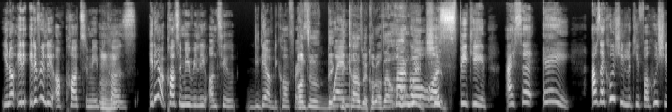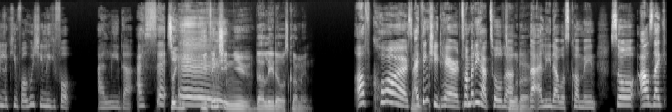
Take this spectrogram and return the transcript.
you know, it, it didn't really occur to me Mhm. because it didn't occur to me really until the day of the conference. until the, the when cars were coming. I was like, Margot oh wait, was shit. speaking. I said, hey. I was like, who's she looking for? Who's she looking for? Who's she looking for? Aleida. I said, So you, you think she knew that leader was coming? Of course. I Mm. think she'd heard. Somebody had told her, Told her. that Aleida was coming. So I was like,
